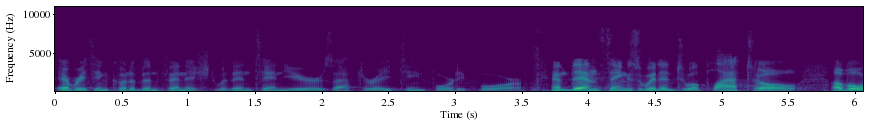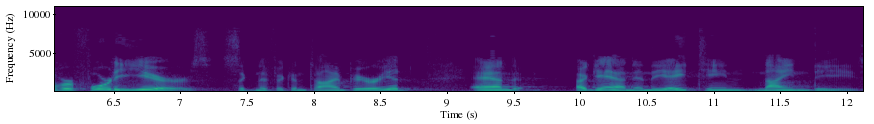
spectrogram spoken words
everything could have been finished within 10 years after 1844. And then things went into a plateau of over 40 years, significant time period. And again, in the 1890s,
